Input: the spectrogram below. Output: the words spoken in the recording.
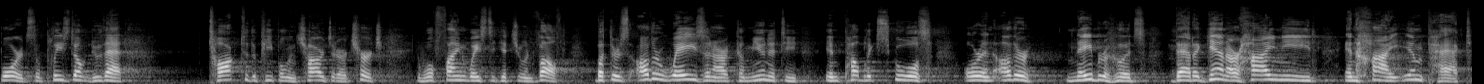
board, so please don't do that. Talk to the people in charge at our church, and we'll find ways to get you involved. But there's other ways in our community, in public schools, or in other neighborhoods that, again, are high need and high impact.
